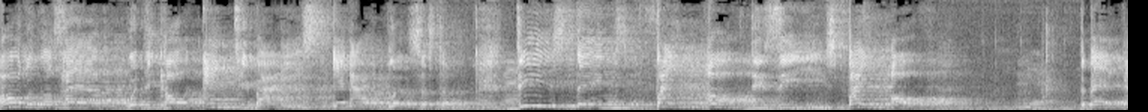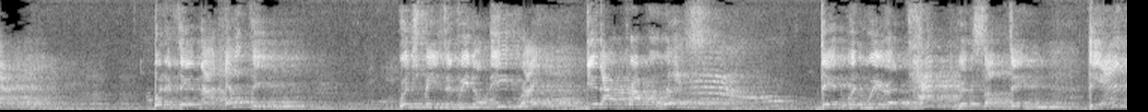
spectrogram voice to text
All of us have what they call antibodies in our blood system. These things fight off disease, fight off the bad guy. But if they're not healthy, which means if we don't eat right, get our proper rest, then when we're attacked with something, the antibodies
